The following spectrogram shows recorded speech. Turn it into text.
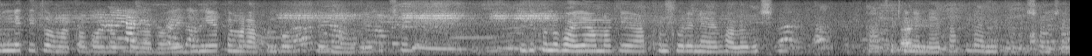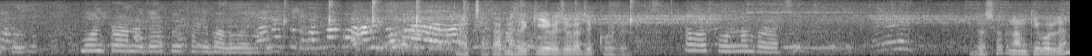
এমনিতেই তো আমার কপালটা পোড়া ভাই এই দুনিয়াতে আমার আপন বলতে কেউ নাই ভাই বুঝছেন? যদি কোনো ভাই আমাকে আপন করে নেয় ভালোবেসে কাছে টেনে নেয় তাহলে আমি তাকে সংসার করব। মন প্রাণ উজাড় করে তাকে ভালোবাসবো। আচ্ছা তো আপনার সাথে কীভাবে যোগাযোগ করবে আমার ফোন নাম্বার আছে। দর্শক নাম কি বললেন?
